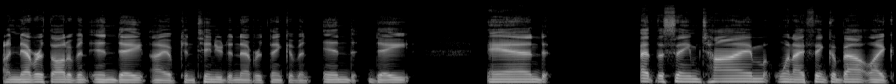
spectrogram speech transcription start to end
I never thought of an end date. I have continued to never think of an end date. And at the same time, when I think about, like,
